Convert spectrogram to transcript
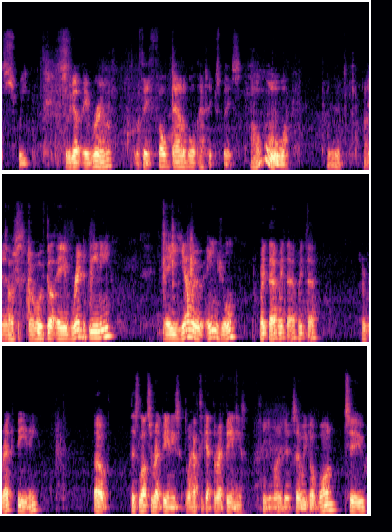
Sweet. So we got a room with a fold downable attic space. Oh, mm. Yeah. And you to go we've got a red beanie, a yellow angel, Wait there, wait there, wait there. A red beanie. Oh, there's lots of red beanies. Do I have to get the red beanies? I think you might do. So we got one, two,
